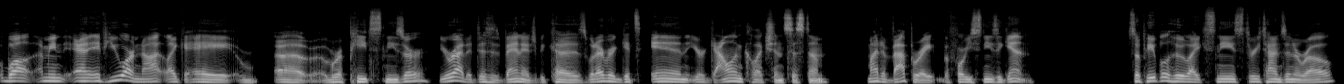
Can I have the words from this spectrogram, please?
Well, I mean, and if you are not like a uh, repeat sneezer, you're at a disadvantage because whatever gets in your gallon collection system might evaporate before you sneeze again. So people who like sneeze three times in a row,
